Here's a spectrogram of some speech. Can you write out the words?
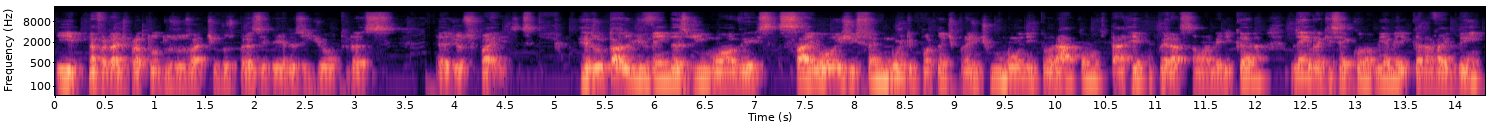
e, na verdade, para todos os ativos brasileiros e de, outras, eh, de outros países. Resultado de vendas de imóveis sai hoje, isso é muito importante para a gente monitorar como está a recuperação americana. Lembra que se a economia americana vai bem,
